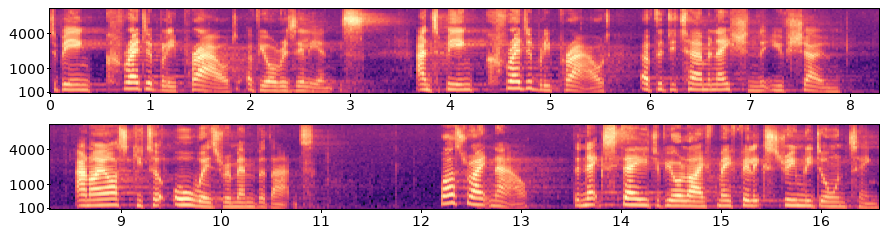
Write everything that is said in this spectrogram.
to be incredibly proud of your resilience, and to be incredibly proud of the determination that you've shown. And I ask you to always remember that. Whilst right now, the next stage of your life may feel extremely daunting.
